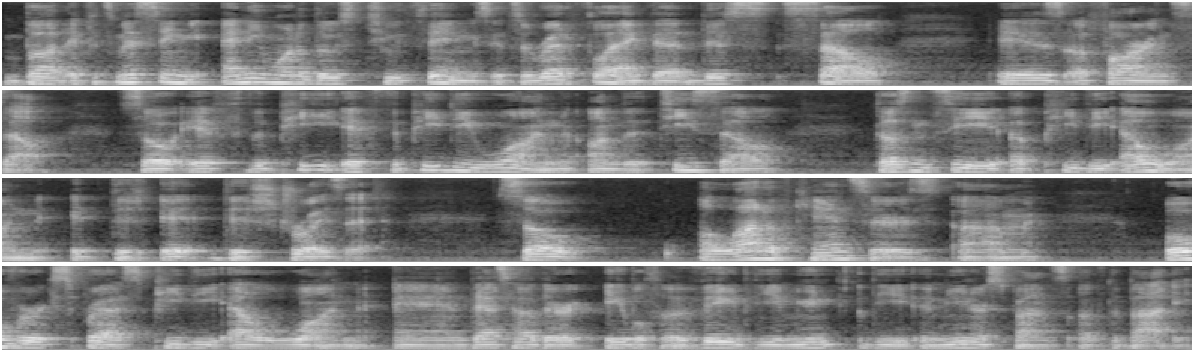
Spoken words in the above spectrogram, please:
But if it's missing any one of those two things, it's a red flag that this cell is a foreign cell. So if the P if the PD1 on the T cell doesn't see a PDL1, it de- it destroys it. So a lot of cancers um, overexpress PDL1, and that's how they're able to evade the immune the immune response of the body.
